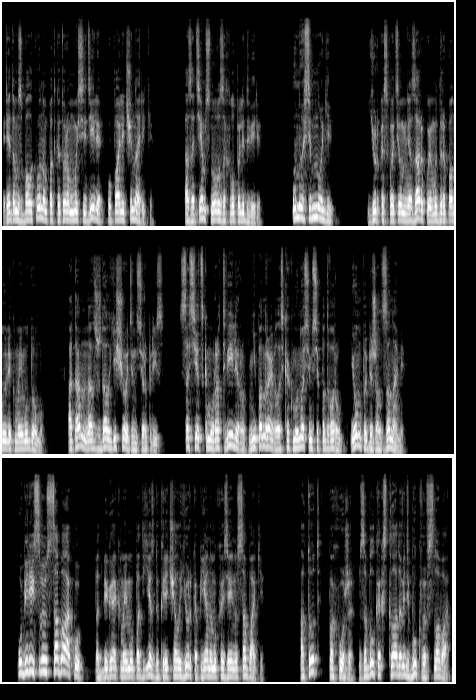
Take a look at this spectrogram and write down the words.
Рядом с балконом, под которым мы сидели, упали чинарики. А затем снова захлопали двери. «Уносим ноги!» Юрка схватил меня за руку, и мы драпанули к моему дому. А там нас ждал еще один сюрприз. Соседскому ротвейлеру не понравилось, как мы носимся по двору, и он побежал за нами. «Убери свою собаку!» Подбегая к моему подъезду, кричал Юрка пьяному хозяину собаки. А тот, похоже, забыл, как складывать буквы в слова,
